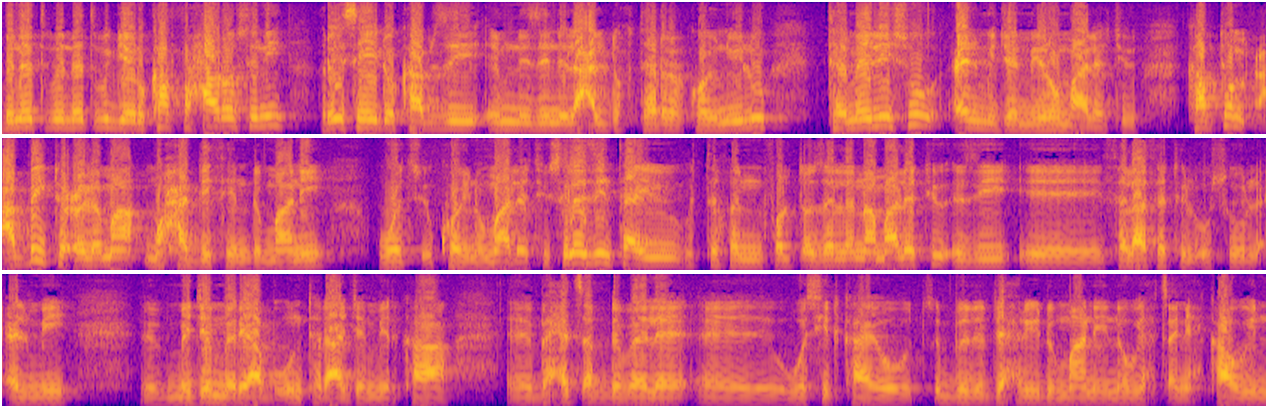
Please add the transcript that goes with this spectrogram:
ብነጥቢ ነጥቢ ገይሩ ካብ ፈሓሮ ስኒ ርእሰይ ዶ ካብዚ እምኒ እዚ ንላዕሊ ዶ ክተርር ኮይኑ ኢሉ ተመሊሱ ዕልሚ ጀሚሩ ማለት እዩ። ካብቶም ዓበይቲ ዑለማ ሙሓዲሲን ድማ ወጺኡ ኮይኑ ማለት እዩ። ስለዚ እንታይ እዩ እቲ ክንፈልጦ ዘለና ማለት እዩ እዚ ሰላሰቱል ኡሱል ዕልሚ መጀመርያ ብኡ እንተ ጀሚርካ ብሕጽር ድበለ ወሲድካዮ ብድሕሪኡ ድማ ነዊሕ ጸኒሕካ ዊን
